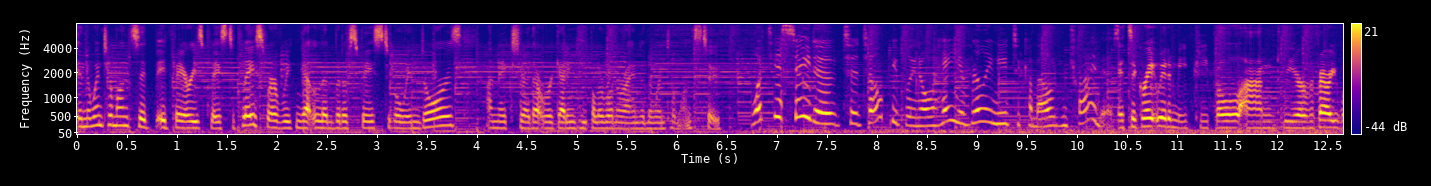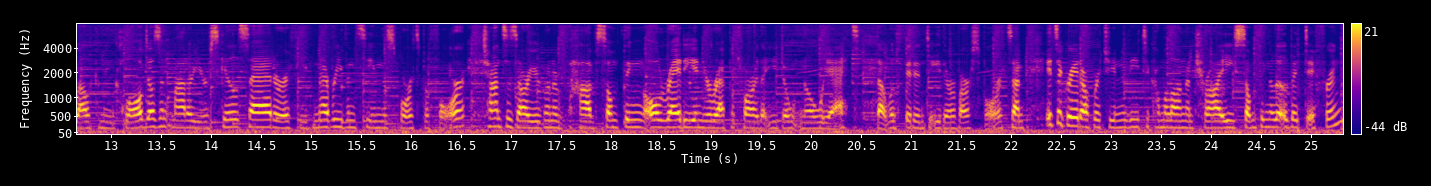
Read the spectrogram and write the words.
In the winter months it, it varies place to place where we can get a little bit of space to go indoors and make sure that we're getting people to run around in the winter months too. What do you say to, to tell people, you know, hey, you really need to come out and try this? It's a great way to meet people and we are a very welcoming club. Doesn't matter your skill set or if you've never even seen the sports before, chances are you're going to have something already in your repertoire that you don't know yet that will fit into either of our sports. And it's a great opportunity to come along and try something a little bit different.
